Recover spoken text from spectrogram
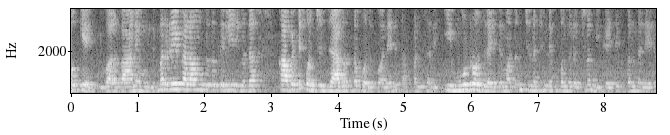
ఓకే ఇవాళ బాగానే ఉంది. మరి రేపు ఎలా ఉంటుందో తెలియదు కదా. కాబట్టి కొంచెం జాగ్రత్త పొదుపు అనేది తప్పనిసరి. ఈ మూడు రోజులు అయితే మాత్రం చిన్న చిన్న ఇబ్బందులు వచ్చినా మీకైతే ఇబ్బంది అనేది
